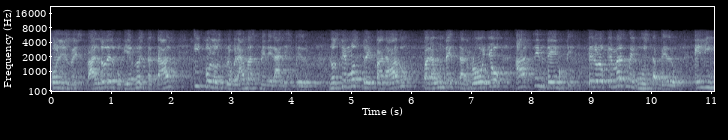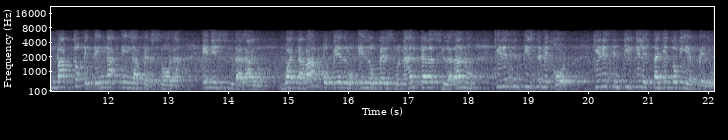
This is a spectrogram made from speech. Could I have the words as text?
con el respaldo del gobierno estatal y con los programas federales, Pedro. Nos hemos preparado para un desarrollo ascendente, pero lo que más me gusta, Pedro, el impacto que tenga en la persona, en el ciudadano. Guatabampo, Pedro, en lo personal, cada ciudadano quiere sentirse mejor, quiere sentir que le está yendo bien, Pedro.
